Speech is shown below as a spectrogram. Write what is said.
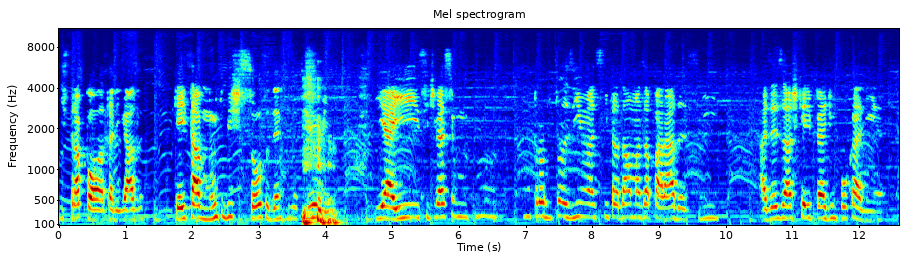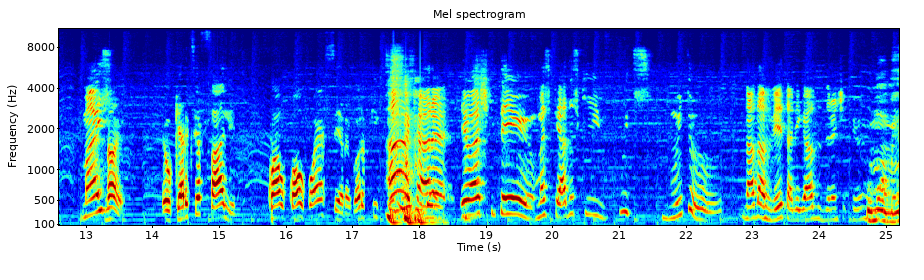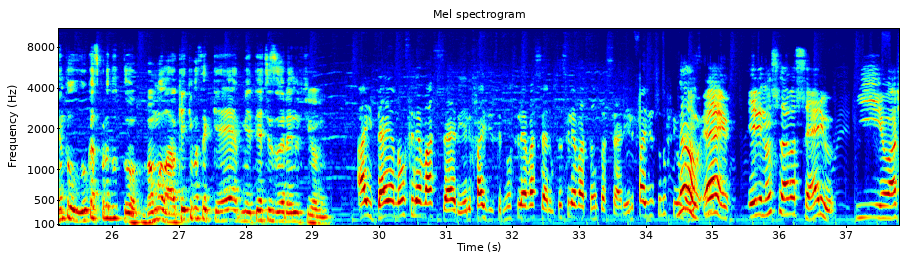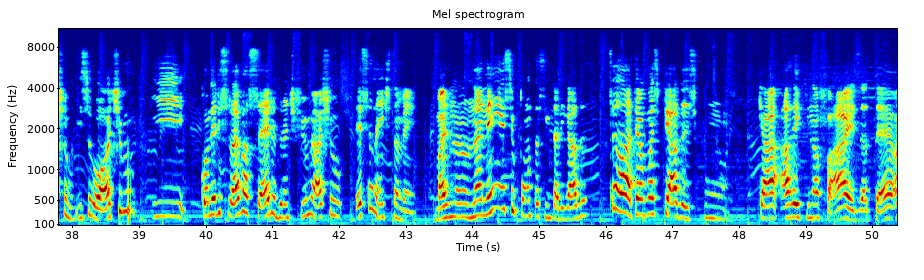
extrapola, tá ligado? Que ele tá muito bicho solto dentro do filme. E aí, se tivesse um, um, um produtorzinho assim pra dar umas aparadas assim, às vezes eu acho que ele perde um pouco a linha. Mas. Não, eu quero que você fale qual, qual, qual é a cena. Agora eu fiquei. Ah, cara, eu acho que tem umas piadas que. Putz, muito nada a ver, tá ligado? Durante o filme. O momento Lucas produtor. Vamos lá, o que, que você quer meter a tesoura aí no filme? A ideia é não se levar a sério. Ele faz isso, ele não se leva a sério, não precisa se levar tanto a sério. Ele faz isso no filme. Não, assim. é, ele não se leva a sério e eu acho isso ótimo. E quando ele se leva a sério durante o filme, eu acho excelente também. Mas não, não é nem esse o ponto, assim, tá ligado? Sei lá, tem algumas piadas com, que a Arlequina faz até.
